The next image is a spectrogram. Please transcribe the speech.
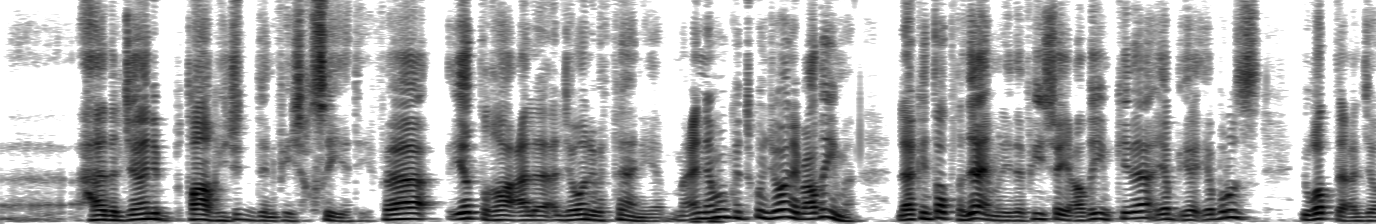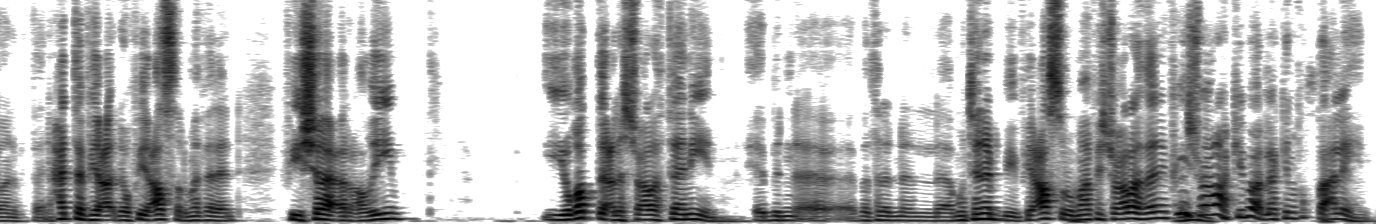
آه، هذا الجانب طاغي جدا في شخصيته فيطغى على الجوانب الثانية مع إنها ممكن تكون جوانب عظيمة لكن تطغى دائما إذا في شيء عظيم كذا يبرز يغطي على الجوانب الثانية. حتى في لو في عصر مثلا في شاعر عظيم يغطي على الشعراء الثانيين. ابن مثلا المتنبي في عصره ما في شعراء ثانيين في شعراء كبار لكن غطى عليهم.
